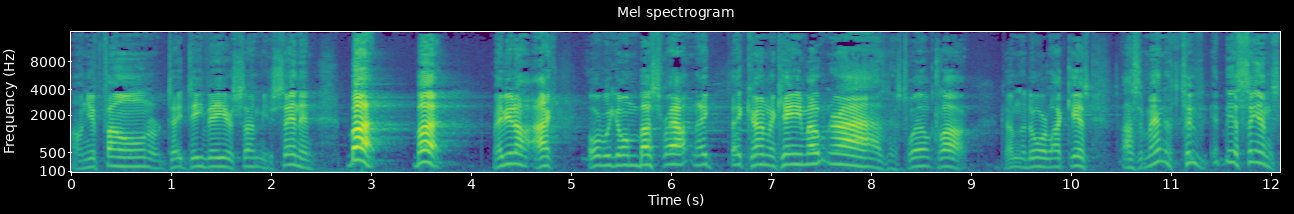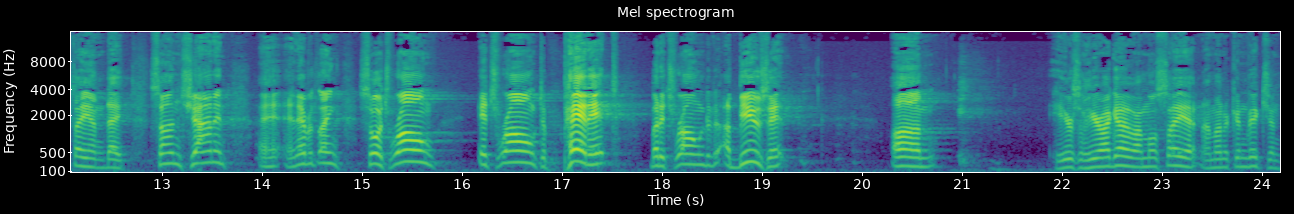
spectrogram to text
on your phone or TV or something. You're sinning, but but maybe not. I or we go on bus route and they they come and can't even open their eyes and it's twelve o'clock. Come the door like this. I said, man, it's too. It'd be a sin staying day. Sun shining and, and everything. So it's wrong. It's wrong to pet it, but it's wrong to abuse it. Um, here's here I go. I'm gonna say it. I'm under conviction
